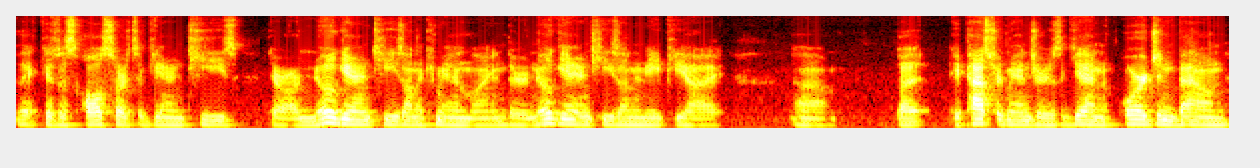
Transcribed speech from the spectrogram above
that gives us all sorts of guarantees. There are no guarantees on the command line. There are no guarantees on an API. Um, but a password manager is again origin bound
